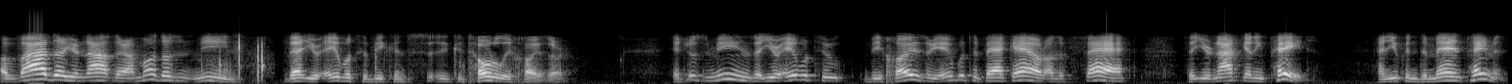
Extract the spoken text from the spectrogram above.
Avada, you're not there. Amma doesn't mean that you're able to be cons- uh, totally chayzer. It just means that you're able to be chayzer, you're able to back out on the fact that you're not getting paid, and you can demand payment.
